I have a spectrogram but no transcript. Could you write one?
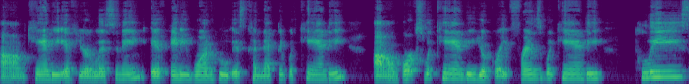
um, Kandi, if you're listening, if anyone who is connected with Kandi, uh, works with Kandi, you're great friends with Kandi, please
